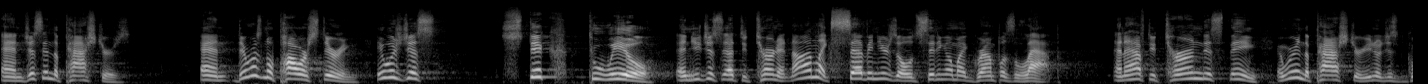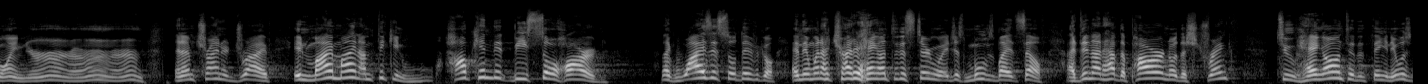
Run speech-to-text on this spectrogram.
and just in the pastures. And there was no power steering. It was just stick to wheel and you just had to turn it. Now I'm like 7 years old sitting on my grandpa's lap. And I have to turn this thing. And we're in the pasture, you know, just going. And I'm trying to drive. In my mind, I'm thinking, how can it be so hard? Like, why is it so difficult? And then when I try to hang on to the steering wheel, it just moves by itself. I did not have the power nor the strength to hang on to the thing, and it was,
